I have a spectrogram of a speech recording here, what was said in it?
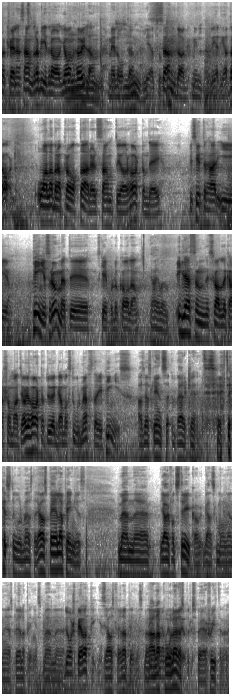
Alltså kvällens andra bidrag, Jan Höjland med låten. Söndag, min lediga dag. Och alla bara pratar, är det sant och jag har hört om dig? Vi sitter här i pingisrummet i skateboardlokalen. Jajamän. Ingressen skvallrar kanske om att jag har ju hört att du är en gammal stormästare i pingis. Alltså jag ska inte, verkligen inte säga att jag är stormästare. Jag har spelat pingis. Men eh, jag har ju fått stryk av ganska många när jag spelar pingis. Men eh, Du har spelat pingis? jag har spelat pingis. Men alla polare sp- spelar skiten nu.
